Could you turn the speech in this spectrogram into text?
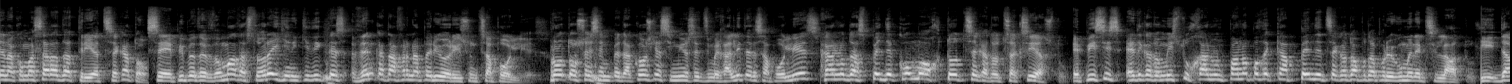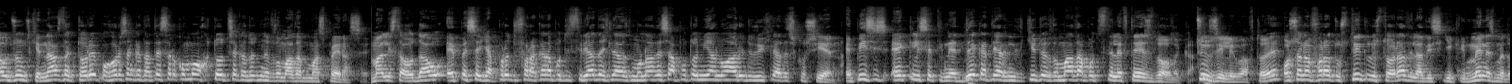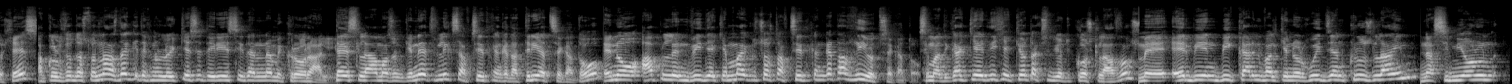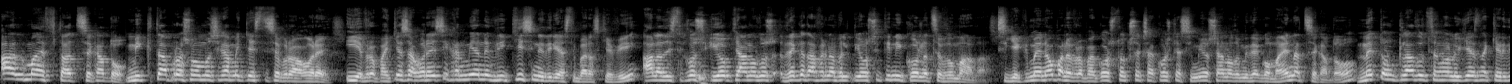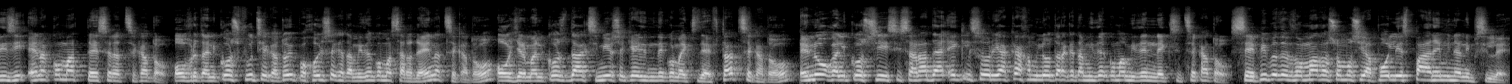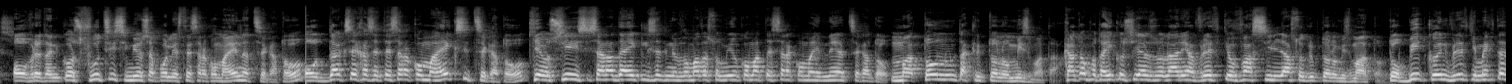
1,43%. Σε επίπεδο εβδομάδας τώρα οι γενικοί δείκτες δεν κατάφεραν να περιορίσουν τις απώλειες. Πρώτος ο SP 500 σημείωσε τις μεγαλύτερες απώλειες, χάνοντας 5,8% της αξίας του. Επίσης, 11 τομείς του χάνουν πάνω από 15% από τα προηγούμενα υψηλά τους. Οι Dow Jones και Nasdaq τώρα υποχώρησαν κατά 4,8% την εβδομάδα που μας πέρασε. Μάλιστα, ο Dow έπεσε για πρώτη φορά κάτω από τις 30.000 μονάδες από τον Ιανουάριο του 2021. Επίσης, έκλεισε την 11η αρνητική του εβδομάδα από τις τελευταίες 12. Τσούζει λίγο αυτό, ε. Όσον αφορά τους τίτλους τώρα, δηλαδή συγκεκριμένες μετοχές, ακολουθώντας τον Nasdaq, οι τεχνολογικές εταιρείες είδαν ένα μικρό ράλι. Tesla, Amazon και Netflix αυξήθηκαν κατά 3%, ενώ Apple, Nvidia και Microsoft αυξήθηκαν κατά 2%. Σημαντικά κέρδη είχε και ο ταξιδιωτικός κλάδος, με Airbnb, Carnival και Norwegian Cruise Line να σημειώνουν άλμα 7%. Μικτά πρόσημα όμως είχαμε και στις ευρωαγορές. Οι ευρωπαϊκές αγορές είχαν μια νευρική συνεδρία στην Παρασκευή, αλλά δυστυχώς η όποια άνοδος δεν κατάφερε να βελτιώσει την εικόνα της εβδομάδας. Συγκεκριμένα, ο Πανευρωπαϊκός Stock 600 σημείωσε άνοδο 0,1%, με τον κλάδο της τεχνολογίας να κερδίζει 1,4%. Ο Βρετανικός FTSE 100 υποχώρησε κατά 0,41%, ο Γερμανικός DAX σημείωσε κέρδη 0,67%, ενώ ο Γαλλικός CAC 40 έκλεισε οριακά χαμηλότερα κατά 0,06%. Σε επίπεδο εβδομάδας όμως οι απώλειες παρέμειναν υψηλές. Ο Βρετανικός FTSE σημείωσε απώλειες 4,1%, ο DAX έχασε 4,6% και ο CAC 40 έκλεισε την εβδομάδα στο μείον 4,9%. Ματώνουν τα κρυπτονομίσματα. Κάτω από τα 20.000 δολάρια βρέθηκε ο βασιλιά των κρυπτονομισμάτων. Το Bitcoin βρέθηκε μέχρι τα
